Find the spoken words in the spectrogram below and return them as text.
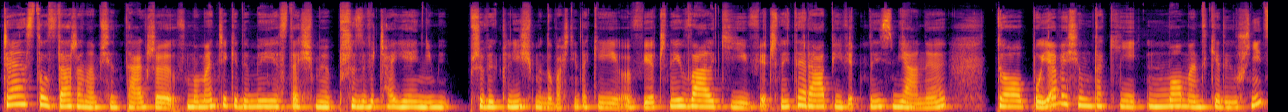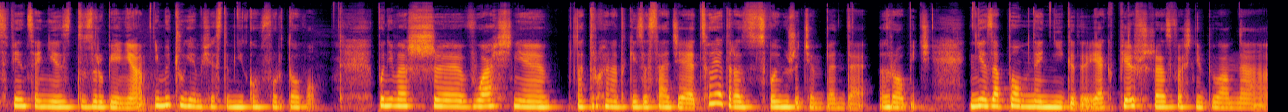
Często zdarza nam się tak, że w momencie, kiedy my jesteśmy przyzwyczajeni, przywykliśmy do właśnie takiej wiecznej walki, wiecznej terapii, wiecznej zmiany, to pojawia się taki moment, kiedy już nic więcej nie jest do zrobienia i my czujemy się z tym niekomfortowo. Ponieważ e, właśnie na trochę na takiej zasadzie, co ja teraz ze swoim życiem będę robić? Nie zapomnę nigdy, jak pierwszy raz właśnie byłam na,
